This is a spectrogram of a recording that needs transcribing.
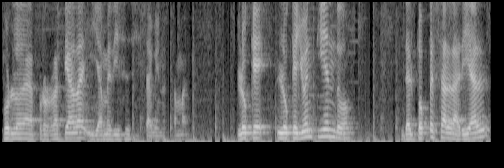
por la prorrateada y ya me dices si está bien o está mal. Lo que, lo que yo entiendo del tope salarial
